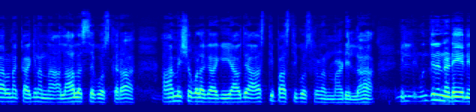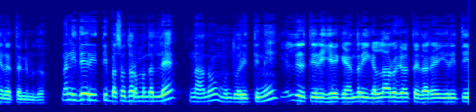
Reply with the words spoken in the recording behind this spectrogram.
ಕಾರಣಕ್ಕಾಗಿ ನನ್ನ ಅಲಾಲಸ್ಯಗೋಸ್ಕರ ಆಮಿಷಗೊಳಗಾಗಿ ಯಾವುದೇ ಆಸ್ತಿ ಪಾಸ್ತಿಗೋಸ್ಕರ ನಾನು ಮಾಡಿಲ್ಲ. ಇಲ್ಲಿ ಮುಂದಿನ ನಡೆ ಏನಿರುತ್ತೆ ನಿಮ್ದು? ನಾನು ಇದೇ ರೀತಿ ಬಸವ ಧರ್ಮದಲ್ಲೇ ನಾನು ಮುಂದುವರಿತೀನಿ. ಎಲ್ಲಿರ್ತೀರಿ ಹೇಗೆ? ಅಂದ್ರೆ ಈಗ ಎಲ್ಲರೂ ಹೇಳ್ತಾ ಇದ್ದಾರೆ ಈ ರೀತಿ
